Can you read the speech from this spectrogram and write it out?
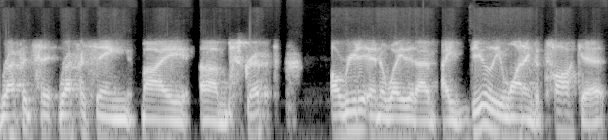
referencing, referencing my um, script. I'll read it in a way that I'm ideally wanting to talk it,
